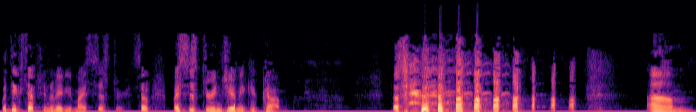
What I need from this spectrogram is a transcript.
With the exception of maybe my sister. So my sister and Jimmy could come. Um,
